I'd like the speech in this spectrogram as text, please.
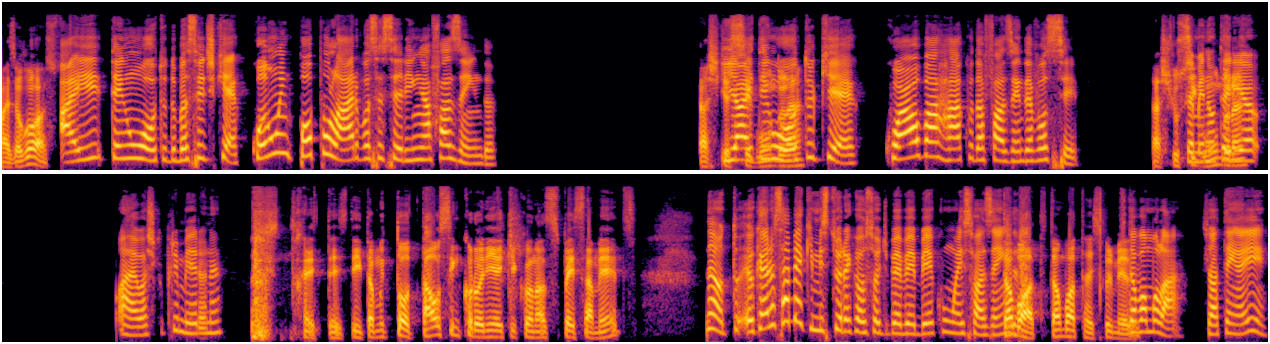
Mas eu gosto. Aí tem um outro do BuzzFeed que é: quão impopular você seria em A Fazenda? Acho que e esse aí segundo, tem um né? outro que é: qual barraco da Fazenda é você? Acho que o Também segundo, não teria. Ah, eu acho que o primeiro, né? né? Estamos em total sincronia aqui com nossos pensamentos. Não, tu- eu quero saber que mistura que eu sou de BBB com ex-fazenda. Então bota, então bota esse primeiro. Então vamos lá. Já tem aí?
